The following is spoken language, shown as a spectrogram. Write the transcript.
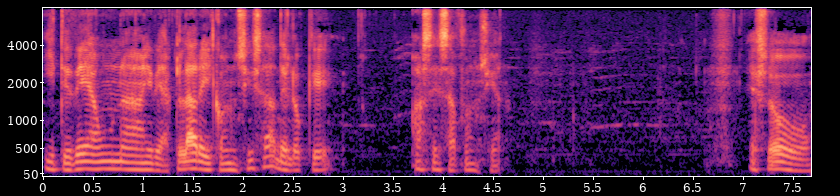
y te dé una idea clara y concisa de lo que hace esa función. Eso,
